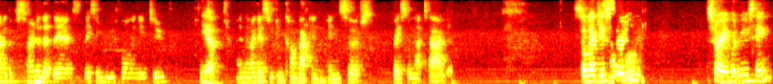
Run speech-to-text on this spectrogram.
kind of the persona that they they seem to be falling into. Yeah. And then I guess you can come back and, and search based on that tag. So like this certain sorry, what were you saying?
